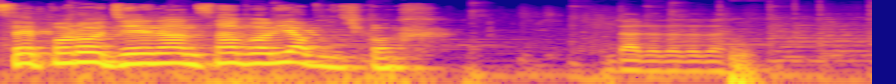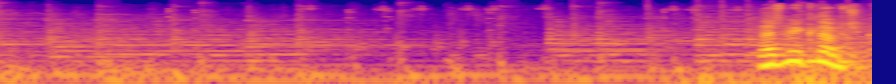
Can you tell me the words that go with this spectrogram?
Це пародія на ансамбль яблучко. Да-да-да-да-да. Нажми кнопочку.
